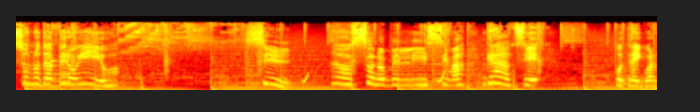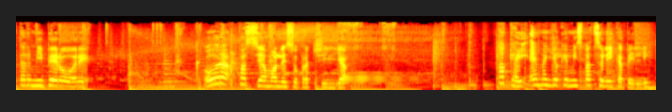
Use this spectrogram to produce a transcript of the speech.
Sono davvero io! Sì! Oh, sono bellissima! Grazie! Potrei guardarmi per ore. Ora passiamo alle sopracciglia. Ok, è meglio che mi spazzoli i capelli.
